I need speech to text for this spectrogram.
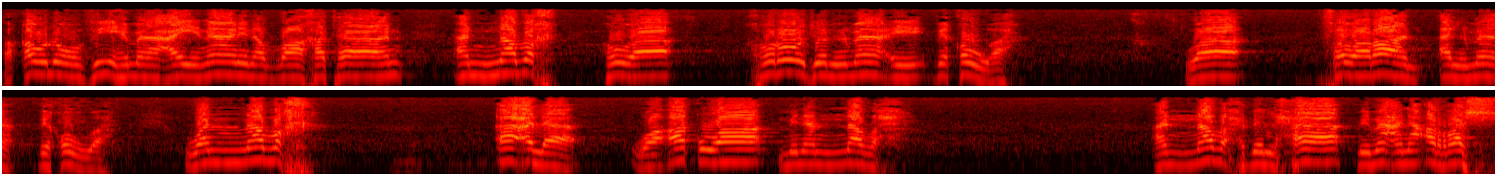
فقوله فيهما عينان نضاختان النضخ هو خروج الماء بقوة وفوران الماء بقوة. والنضخ أعلى وأقوى من النضح. النضح بالحاء بمعنى الرش.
